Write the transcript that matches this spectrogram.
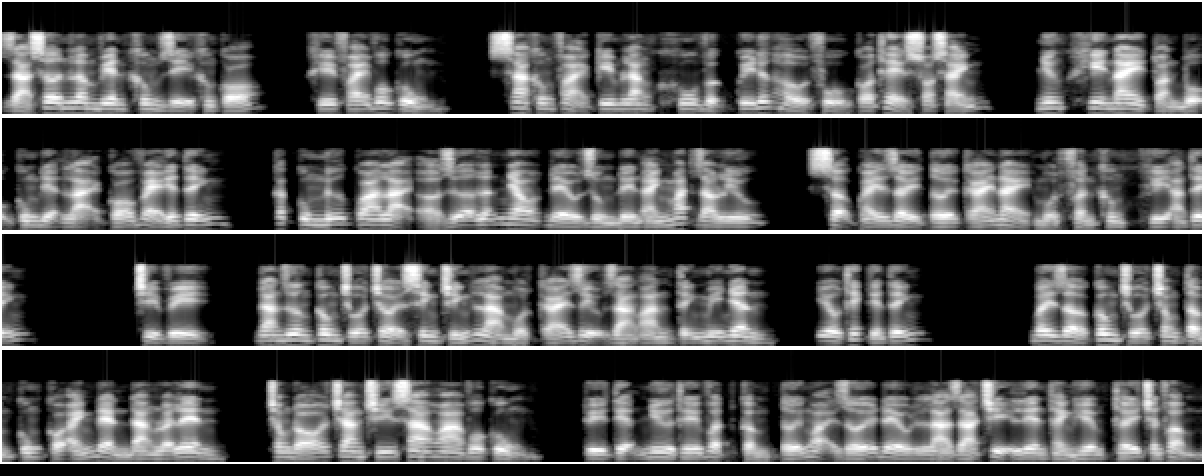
giả sơn lâm viên không gì không có khí phái vô cùng, xa không phải kim lăng khu vực quy đức hầu phủ có thể so sánh, nhưng khi nay toàn bộ cung điện lại có vẻ yên tĩnh, các cung nữ qua lại ở giữa lẫn nhau đều dùng đến ánh mắt giao lưu, sợ quấy dày tới cái này một phần không khí an tĩnh. Chỉ vì, đan dương công chúa trời sinh chính là một cái dịu dàng an tĩnh mỹ nhân, yêu thích tiến tĩnh. Bây giờ công chúa trong tầm cung có ánh đèn đang lóe lên, trong đó trang trí xa hoa vô cùng, tùy tiện như thế vật cầm tới ngoại giới đều là giá trị liên thành hiếm thấy chân phẩm,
